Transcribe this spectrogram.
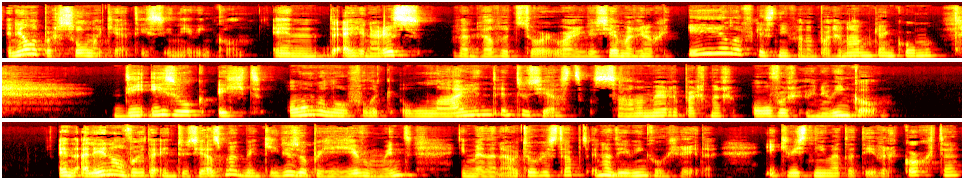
een hele persoonlijkheid is in die winkel. En de eigenares van Velvet Store, waar ik dus jammer nog heel even niet van een paar naam kan komen, die is ook echt ongelooflijk laaiend enthousiast samen met haar partner over hun winkel. En alleen al voor dat enthousiasme ben ik dus op een gegeven moment in mijn auto gestapt en naar die winkel gereden. Ik wist niet wat dat die verkochten.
